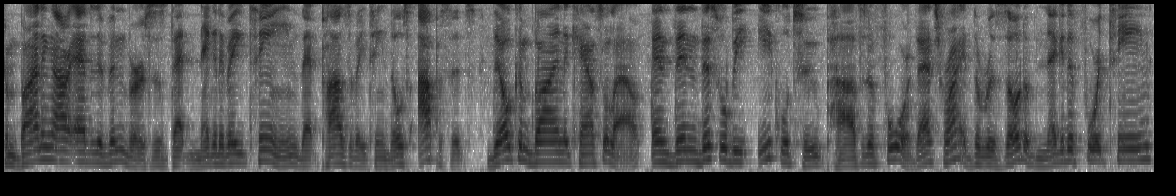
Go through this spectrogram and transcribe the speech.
Combining our additive inverses, that negative 18, that positive 18, those opposites, they'll combine to cancel out. And then this will be equal to positive 4. That's right. The result of negative 14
